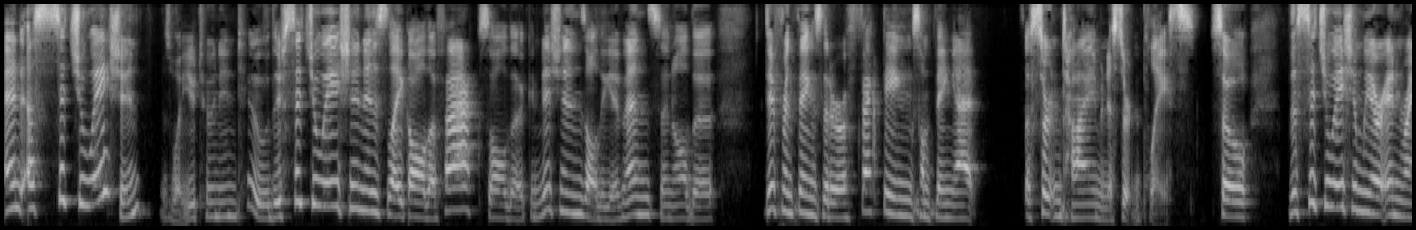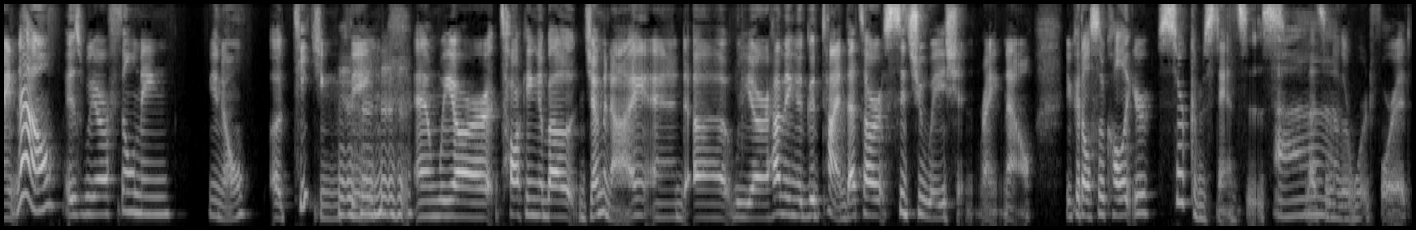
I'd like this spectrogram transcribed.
And a situation is what you tune into. The situation is like all the facts, all the conditions, all the events, and all the different things that are affecting something at a certain time in a certain place. So the situation we are in right now is we are filming, you know, a teaching thing and we are talking about Gemini and uh, we are having a good time. That's our situation right now. You could also call it your circumstances. That's another word for it.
